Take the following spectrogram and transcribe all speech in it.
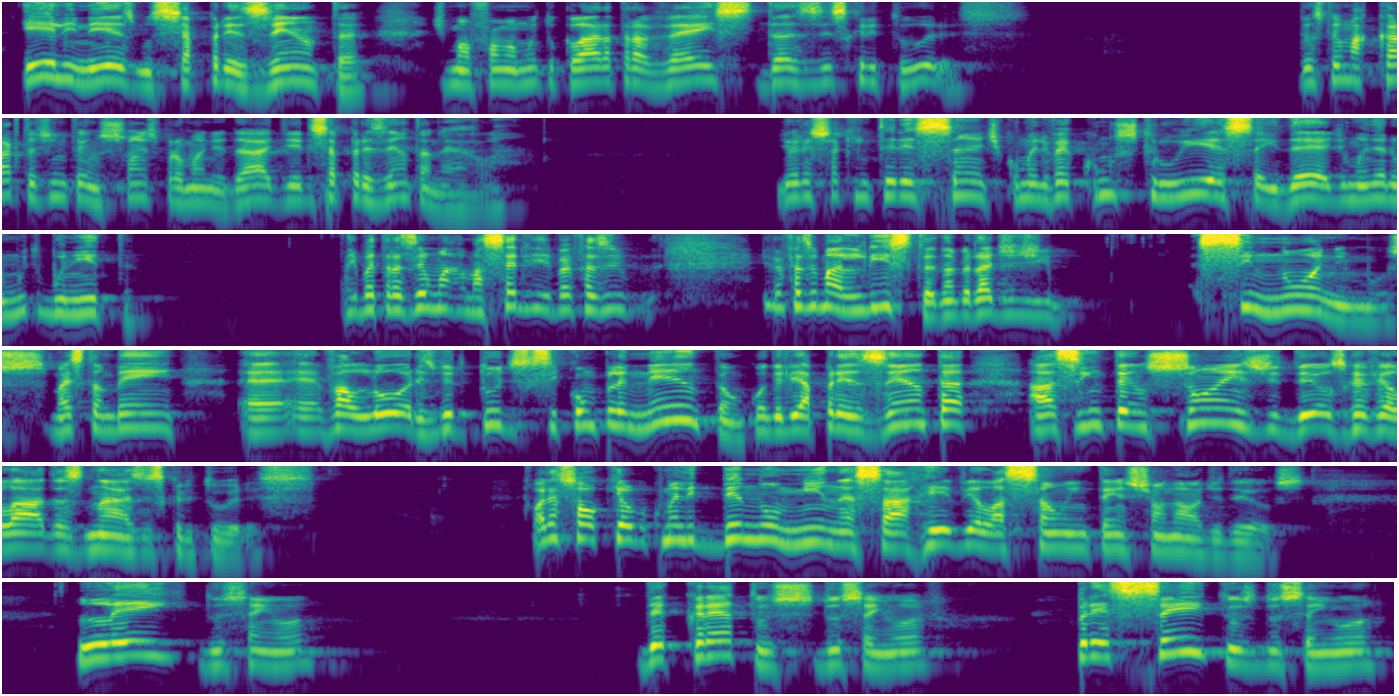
Ele mesmo se apresenta de uma forma muito clara através das Escrituras. Deus tem uma carta de intenções para a humanidade e ele se apresenta nela. E olha só que interessante como ele vai construir essa ideia de maneira muito bonita. Ele vai trazer uma, uma série, vai fazer, ele vai fazer uma lista, na verdade, de sinônimos, mas também é, é, valores, virtudes que se complementam quando ele apresenta as intenções de Deus reveladas nas Escrituras. Olha só como ele denomina essa revelação intencional de Deus: lei do Senhor, decretos do Senhor, preceitos do Senhor,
